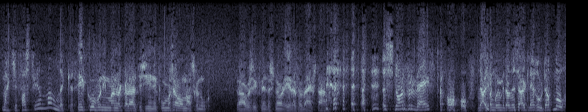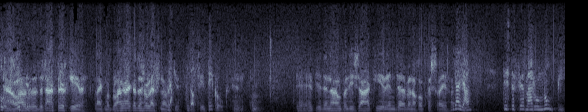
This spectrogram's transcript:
Maakt je vast veel mannelijker. Ik hoef er niet mannelijker uit te zien. Ik kom er zo al mans genoeg. Trouwens, ik vind de snor eerder verwijf staan. Een snor verwijft. Oh, nou, dan moet je me dan eens uitleggen hoe dat mogelijk Nou, is. laten we de zaak terugkeren. Lijkt me belangrijker dan zo'n lefsnorretje. Ja, dat vind ik ook. Eh, heb je de naam van die zaak hier in Durban nog opgeschreven? Ja, ja. Het is de firma Roenompi.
